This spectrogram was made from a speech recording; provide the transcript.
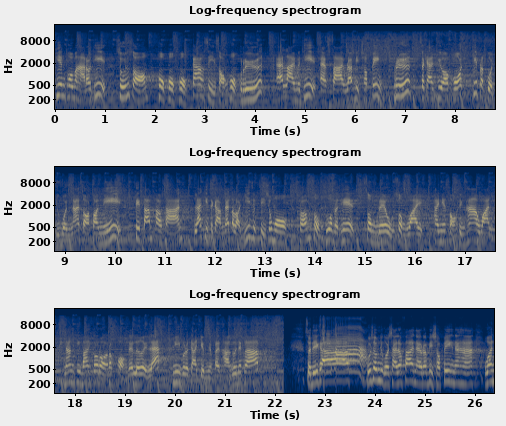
เพียงโทรมาหาเราที่ 02-666-9426 หรือแอดไลน์มาที่ a d s i g n rabbit shopping หรือสแกน QR code ที่ปรากฏอยู่บนหน้าจอตอนนี้ ติดตามข่าวสาร และกิจกรรมได้ตลอด 24 ชั่วโมง พร้อมส่งทั่วประเทศ ส่งเร็ว ส่งไว ภายใน 2-5 วัน นั่งที่บ้านก็รอรับของได้เลย และมีบริการเก็บเงินปลายทางด้วยนะครับสวัสดีครัสวัสดีบค่ะผู้ชมอยู่กับชัยและฝ้ายใน Rabbit Shopping นะฮะ วัน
